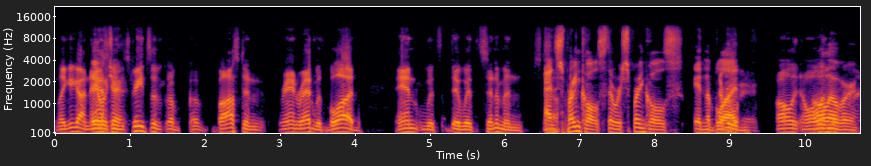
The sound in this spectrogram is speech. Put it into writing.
Like it got nasty. The streets of, of, of, Boston ran red with blood, and with with cinnamon stuff. and sprinkles. There were sprinkles in the blood everywhere. all all, all the- over,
